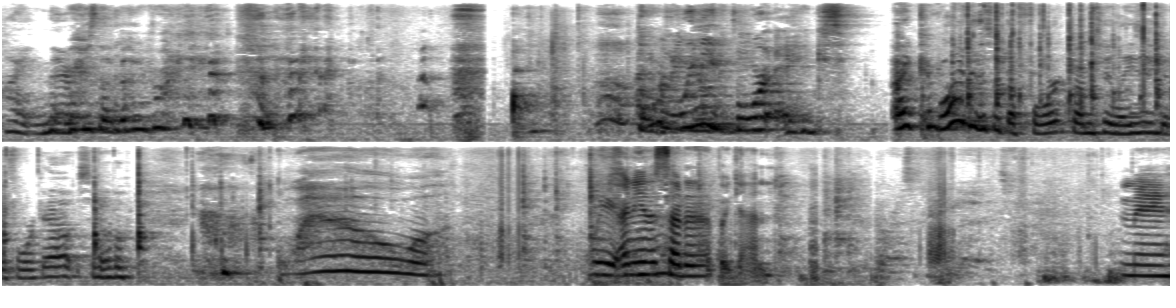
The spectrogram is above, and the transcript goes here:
Hi, there is that better for you. we need four eggs. I could probably do this with a fork, but I'm too lazy to get a fork out, so. Wow. Wait, I need to set it up again. Meh.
